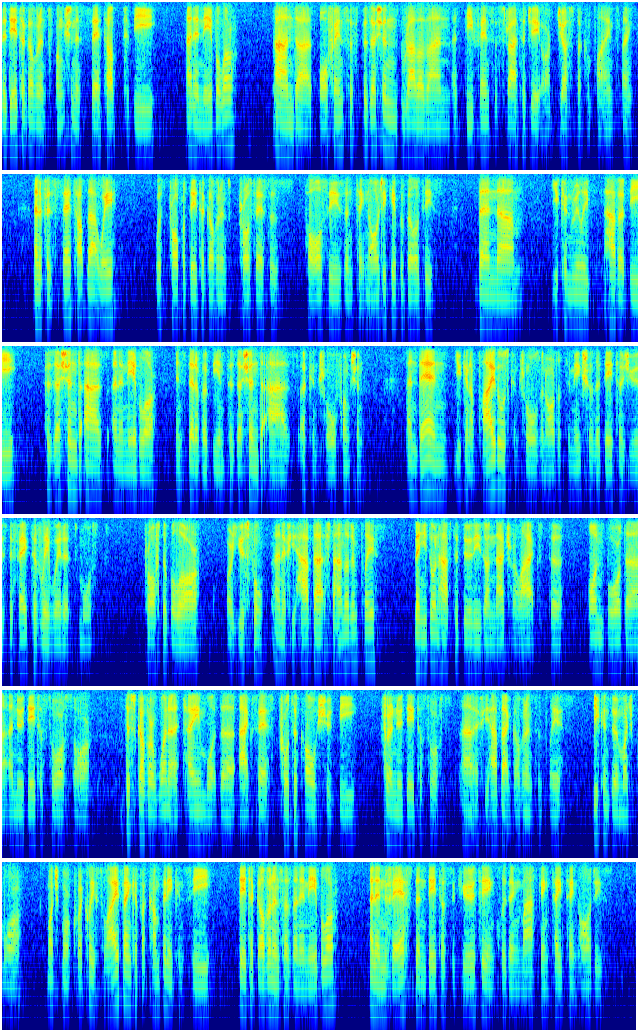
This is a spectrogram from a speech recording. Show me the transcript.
the data governance function is set up to be an enabler and an offensive position rather than a defensive strategy or just a compliance thing. And if it's set up that way with proper data governance processes, policies, and technology capabilities, then um, you can really have it be positioned as an enabler instead of it being positioned as a control function. And then you can apply those controls in order to make sure the data is used effectively where it's most profitable or, or useful. And if you have that standard in place, then you don't have to do these unnatural acts to onboard a, a new data source or discover one at a time what the access protocol should be for a new data source. Uh, if you have that governance in place, you can do it much more, much more quickly. So I think if a company can see data governance as an enabler and invest in data security, including masking type technologies,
